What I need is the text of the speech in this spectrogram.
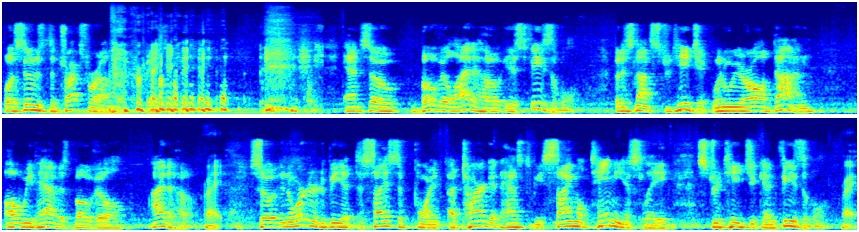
Well, as soon as the trucks were on there, basically. And so Bovill, Idaho is feasible, but it's not strategic. When we are all done, all we'd have is Bovill, Idaho. Right. So, in order to be a decisive point, a target has to be simultaneously strategic and feasible. Right.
